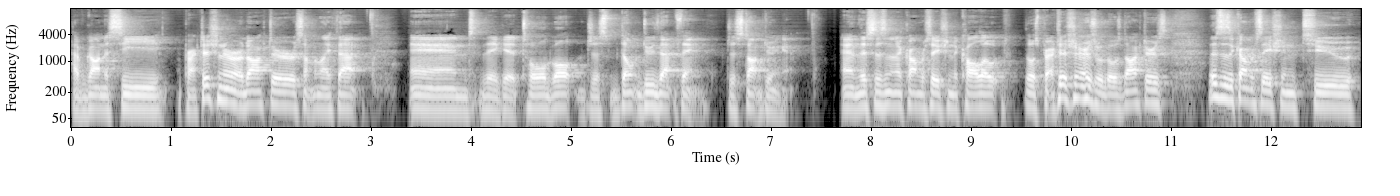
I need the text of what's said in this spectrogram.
have gone to see a practitioner or a doctor or something like that. And they get told, well, just don't do that thing. Just stop doing it. And this isn't a conversation to call out those practitioners or those doctors. This is a conversation to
